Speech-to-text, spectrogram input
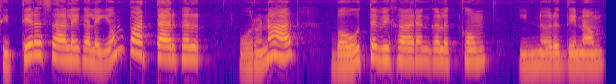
சித்திரசாலைகளையும் பார்த்தார்கள். ஒரு நாள் பௌத்த விகாரங்களுக்கும் இன்னொரு தினம்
